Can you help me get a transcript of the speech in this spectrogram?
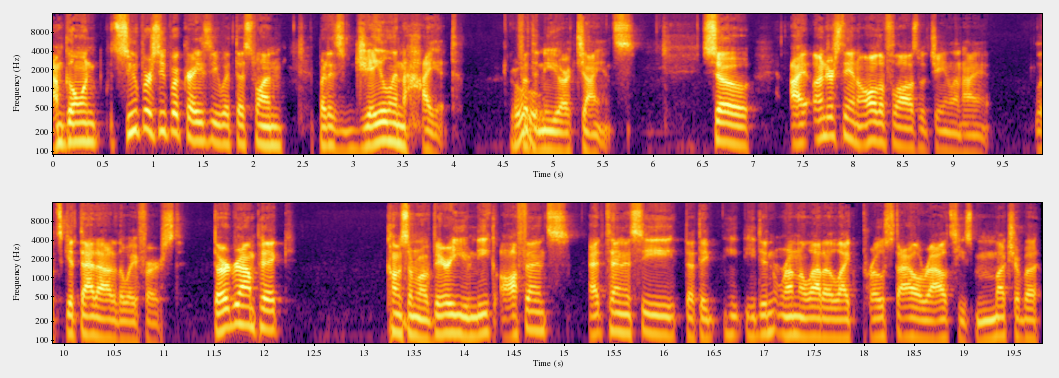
I'm going super, super crazy with this one, but it's Jalin Hyatt. Ooh. for the New York Giants. So I understand all the flaws with Jalin Hyatt. Let's get that out of the way first. Third round pick comes from a very unique offense at Tennessee that they he, he didn't run a lot of like pro style routes. He's much of a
